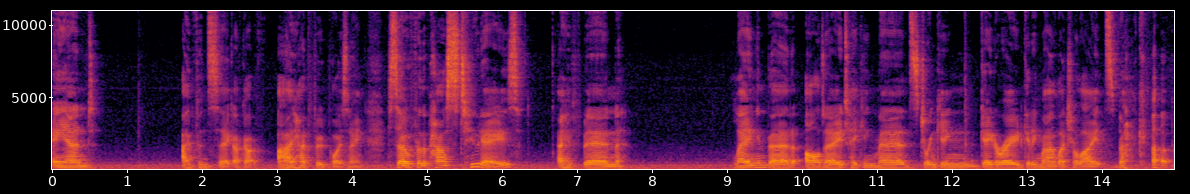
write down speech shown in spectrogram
and I've been sick. I've got, I had food poisoning. So for the past two days, I have been laying in bed all day, taking meds, drinking Gatorade, getting my electrolytes back up,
